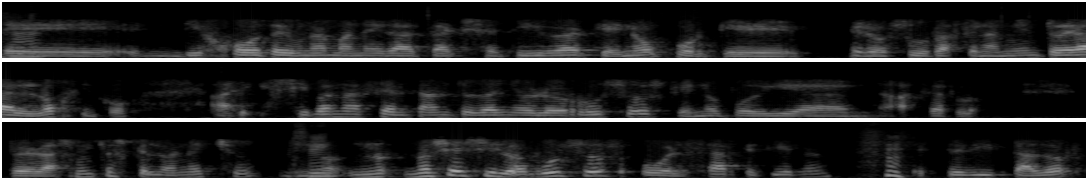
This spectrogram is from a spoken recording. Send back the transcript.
eh, dijo de una manera taxativa que no, porque pero su razonamiento era lógico. Se iban a hacer tanto daño a los rusos que no podían hacerlo. Pero el asunto es que lo han hecho. No, no, sé si los rusos o el zar que tienen, este dictador,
